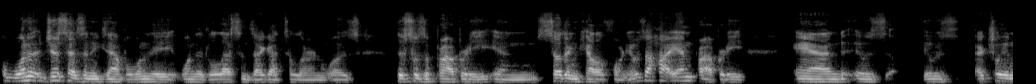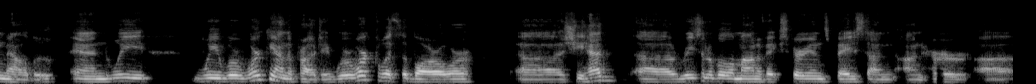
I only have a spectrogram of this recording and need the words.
one of, just as an example, one of the one of the lessons I got to learn was this was a property in Southern California. It was a high-end property, and it was it was actually in Malibu. And we we were working on the project. We worked with the borrower. Uh, she had a reasonable amount of experience based on on her uh,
